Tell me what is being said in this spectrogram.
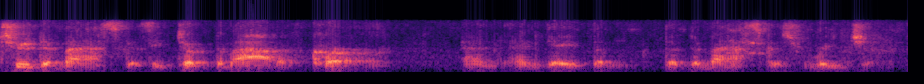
to Damascus. He took them out of Kir and, and gave them the Damascus region.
